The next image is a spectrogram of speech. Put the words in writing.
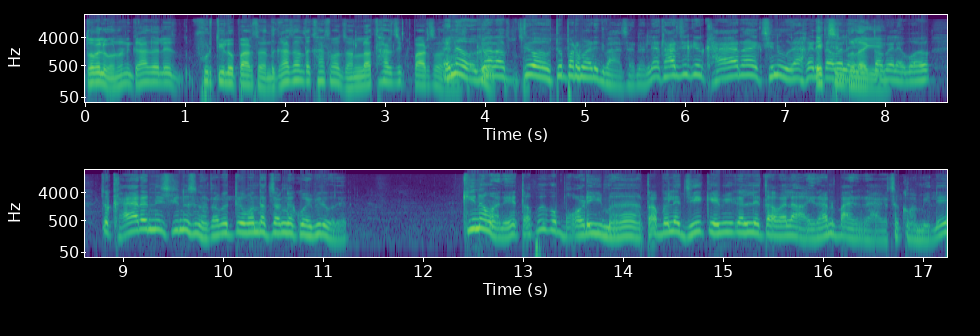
तपाईँले भन्नु नि गाँजाले फुर्तिलो पार्छ भने त गाँजाले त खासमा झन् लथार्जिक पार्छ होइन त्यो त्यो प्रमाणित भएको छैन। लेथार्जिक खाएर एकछिन हुँदाखेरि तपाईँलाई। तपाईँलाई भयो। त्यो खाएर निस्किनुहोस् न तपाईँ त्योभन्दा चङ्गा कोही पनि हुँदैन। किनभने तपाईँको बडीमा तपाईँले जे केमिकलले तपाईँलाई हैरान पारिरहेको छ कमीले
